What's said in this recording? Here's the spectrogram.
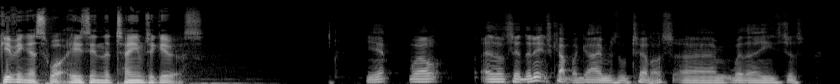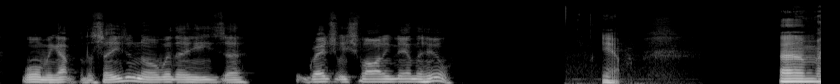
giving us what he's in the team to give us. Yep. Well, as I said, the next couple of games will tell us um, whether he's just warming up for the season or whether he's uh, gradually sliding down the hill. Yeah. Um,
